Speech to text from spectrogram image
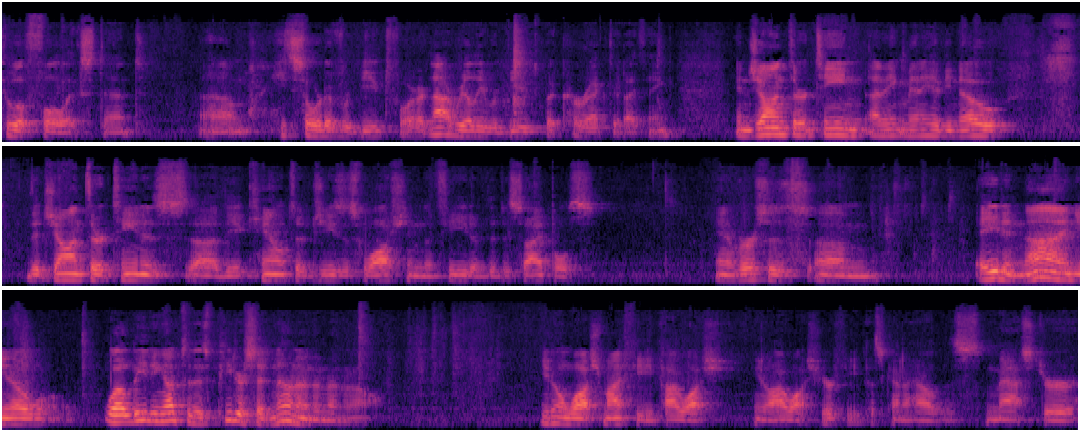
to a full extent. Um, sort of rebuked for it. Not really rebuked, but corrected, I think. In John 13, I think many of you know that John 13 is uh, the account of Jesus washing the feet of the disciples. And in verses um, 8 and 9, you know, well, leading up to this, Peter said, No, no, no, no, no. You don't wash my feet. I wash, you know, I wash your feet. That's kind of how this master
